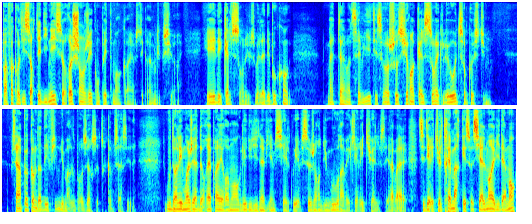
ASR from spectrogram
parfois quand il sortait dîner, il se rechangeait complètement quand même. C'était quand même luxueux. Avait des caleçons. Il se baladait beaucoup. Le matin avant de s'habiller, il était sur en chaussures en caleçon avec le haut de son costume. C'est un peu comme dans des films du Marx Brothers, ce truc comme ça. Ou dans les, moi j'adorais par les romans anglais du 19e siècle, où il y avait ce genre d'humour avec les rituels. C'est des rituels très marqués socialement, évidemment,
